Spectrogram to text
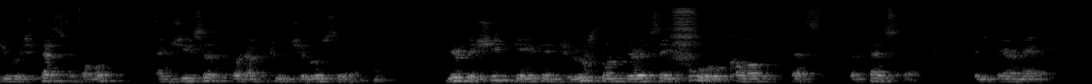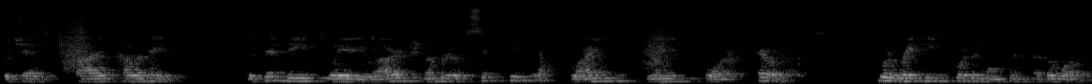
Jewish festival, and Jesus went up to Jerusalem. Near the sheep gate in Jerusalem, there is a pool called Bethesda in Aramaic, which has five colonnades. Within these lay a large number of sick people, blind, lame, or paralyzed, who were waiting for the movement of the water.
